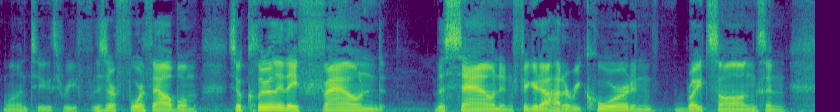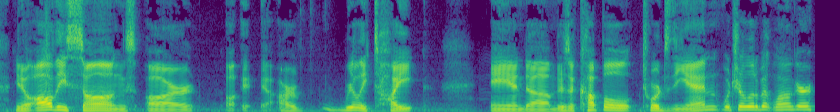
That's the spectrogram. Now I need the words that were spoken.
one two three f- this is their fourth album. So clearly they found the sound and figured out how to record and write songs. And you know all these songs are uh, are really tight. And um, there's a couple towards the end which are a little bit longer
